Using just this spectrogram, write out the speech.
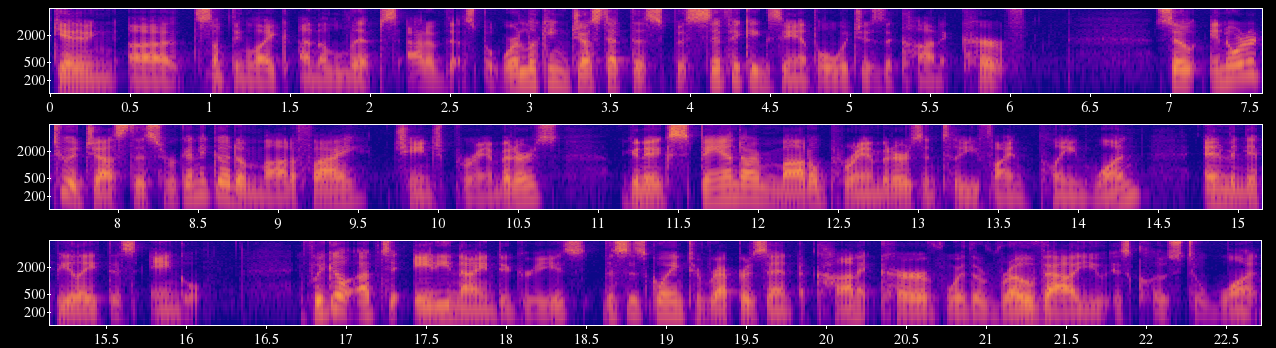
getting uh, something like an ellipse out of this. But we're looking just at the specific example, which is the conic curve. So in order to adjust this, we're going to go to Modify, Change Parameters. We're going to expand our model parameters until you find plane 1 and manipulate this angle. If we go up to 89 degrees, this is going to represent a conic curve where the rho value is close to 1.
